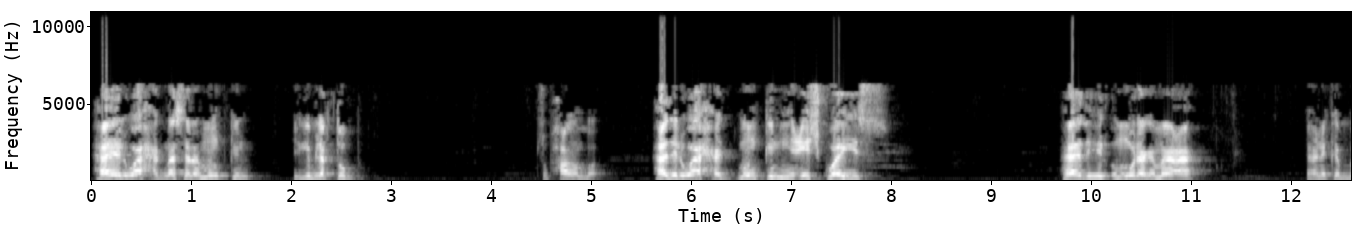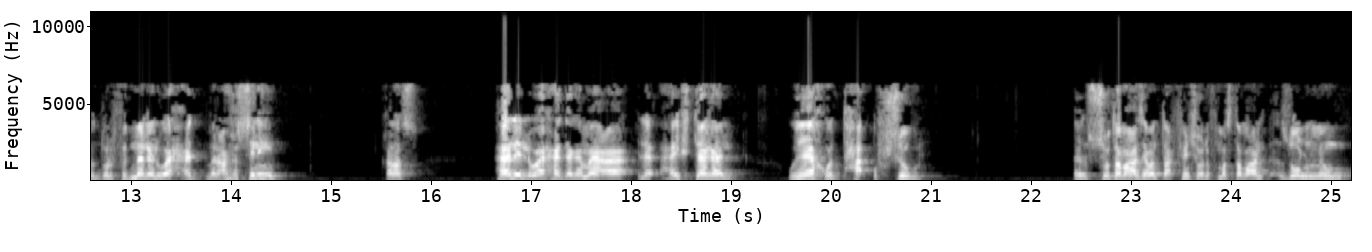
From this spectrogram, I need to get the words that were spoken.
هل الواحد مثلا ممكن يجيب لك طب؟ سبحان الله. هل الواحد ممكن يعيش كويس. هذه الأمور يا جماعة يعني كانت بتدور في دماغ الواحد من عشر سنين. خلاص؟ هل الواحد يا جماعة هيشتغل وياخد حقه في الشغل الشغل طبعا زي ما أنتم عارفين شغل في مصر طبعا ظلم و...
